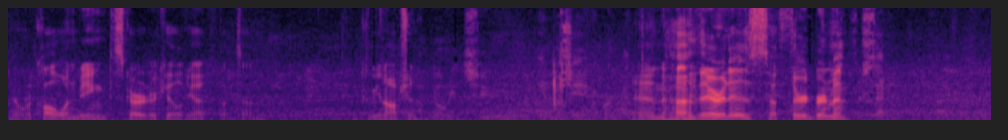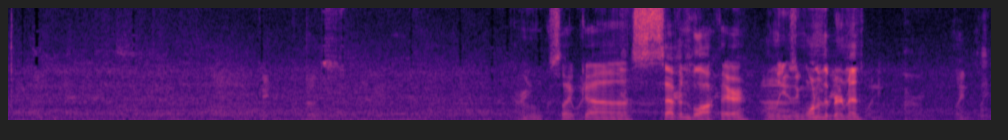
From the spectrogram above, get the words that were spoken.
I don't recall one being discarded or killed yet, but uh, it could be an option. I'm going to ambush in a Burnman And uh, there it is, a third Burnman. for seven. Okay. Post. Looks like uh, seven block there, only using one of the Burnmen. Alright, Plain. plain.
